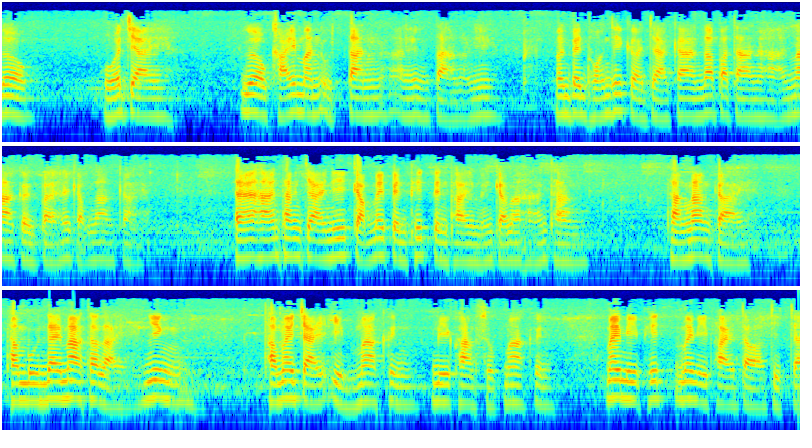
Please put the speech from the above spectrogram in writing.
โรคหัวใจโรคไขมันอุดตันอะไรต่างๆเหล่านี้ มันเป็นผลที่เกิดจากการรับประทานอาหารมากเกินไปให้กับร่างกาย แต่อาหารทางใจนี้กลับไม่เป็นพิษเป็นภัยเหมือนกับอาหารทางทางร่างกายทำบุญได้มากเท่าไหร่ ยิ่งทำให้ใจอิ่มมากขึ้น มีความสุขมากขึ้น ไม่มีพิษไม่มีภัยต่อจิตใจ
